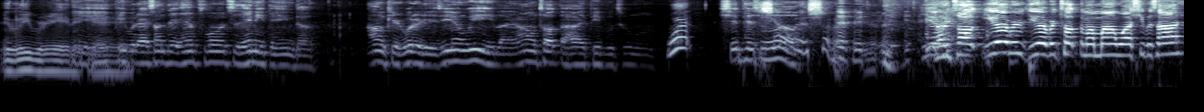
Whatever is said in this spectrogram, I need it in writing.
Inebriated. Yeah, Yeah, people that's under influence of anything though. I don't care what it is, even weed. Like I don't talk to high people too long. What? Shit piss me off. Man, shut up. You ever talk? You ever you ever talk to my mom while she was high?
